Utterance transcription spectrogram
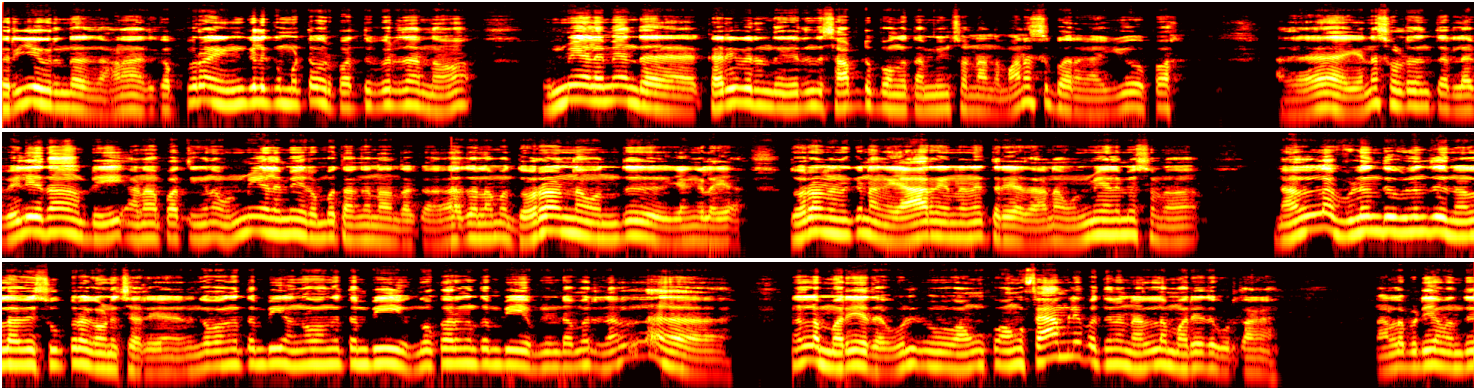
பெரிய விருந்தாக இருந்தது. ஆனால் அதுக்கப்புறம் எங்களுக்கு மட்டும் ஒரு பத்து பேர் தான் இருந்தோம். உண்மையாலுமே அந்த கறி விருந்து இருந்து சாப்பிட்டு போங்க தம்பின்னு சொன்ன அந்த மனசு பாருங்க. ஐயோப்பா அதை என்ன சொல்கிறதுன்னு தெரில வெளியே தான் அப்படி. ஆனால் பார்த்தீங்கன்னா உண்மையாலுமே ரொம்ப தங்கம் தான் அந்த அக்கா. அதுவும் இல்லாமல் துரை வந்து எங்களை துரை நாங்கள் யார் என்னன்னே தெரியாது. ஆனால் உண்மையாலுமே சொன்னோம் நல்லா விழுந்து விழுந்து நல்லாவே சூப்பராக கவனிச்சார். இங்கே வாங்க தம்பி அங்கே வாங்க தம்பி இங்கே உட்காருங்க தம்பி அப்படின்ற மாதிரி நல்ல நல்ல மரியாதை. உள் அவங்க அவங்க ஃபேமிலியே பார்த்தீங்கன்னா நல்ல மரியாதை கொடுத்தாங்க. நல்லபடியாக வந்து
